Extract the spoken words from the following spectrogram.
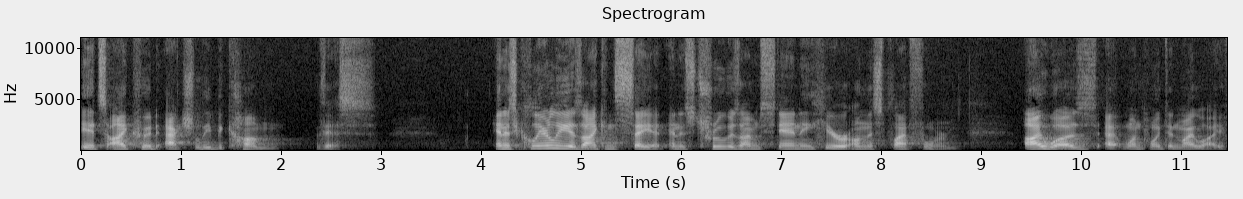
it's I could actually become this. And as clearly as I can say it, and as true as I'm standing here on this platform, I was, at one point in my life,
